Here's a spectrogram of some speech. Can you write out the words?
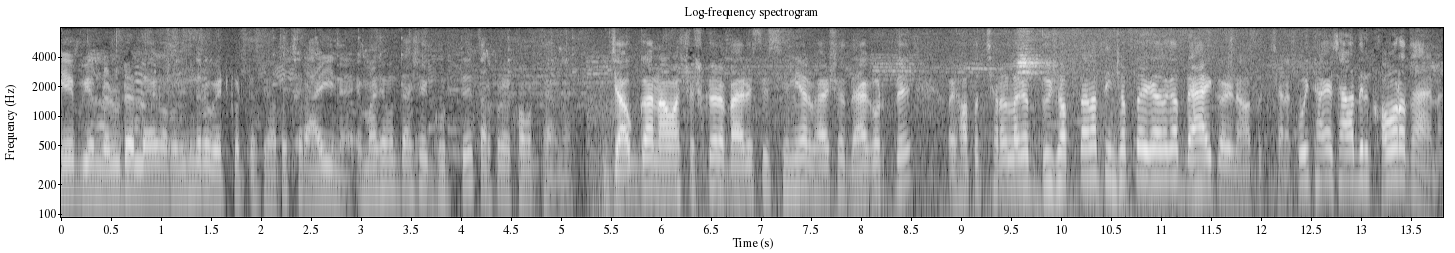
এ বিএমডাব্লিউটার লাগে কতদিন ধরে ওয়েট করতেছে অত ছাড়া আই না। মাঝে মধ্যে আসে ঘুরতে, তারপরে খবর থাকে না। যাওগা, নামাজ শেষ করে বাইরে সিনিয়র ভাইয়ের সাথে দেখা করতে ওই হতর ছাড়া লাগে দুই সপ্তাহ না তিন সপ্তাহ দেখাই করে না হতর ছাড়া কই থাকে সারাদিন খবরও থাকে না।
